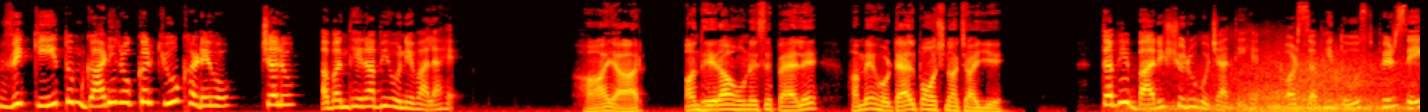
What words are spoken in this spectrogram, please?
विक्की तुम गाड़ी रोककर क्यों खड़े हो? चलो अब अंधेरा भी होने वाला है। हाँ यार अंधेरा होने से पहले हमें होटल पहुँचना चाहिए। तभी बारिश शुरू हो जाती है और सभी दोस्त फिर से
